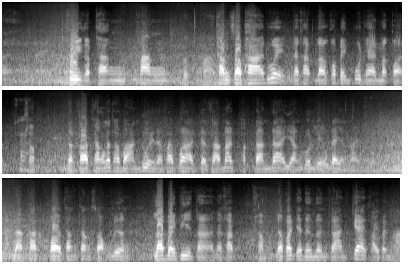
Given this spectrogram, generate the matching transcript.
าคุยกับทางทางรัฐบาลทางสภาด้วยนะครับ เราก็เป็นผู้แทนมาก่อนครับนะครับทางรัฐบาลด้วยนะครับว่าจะสามารถผลักดันได้อย่างรวดเร็วได้อย่างไรนะครับ ก็ทั้งทั้งสองเรื่องรับไว้พิจารณานะครับครับแล้วก็จะดำเนินการแก้ไขปัญหา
